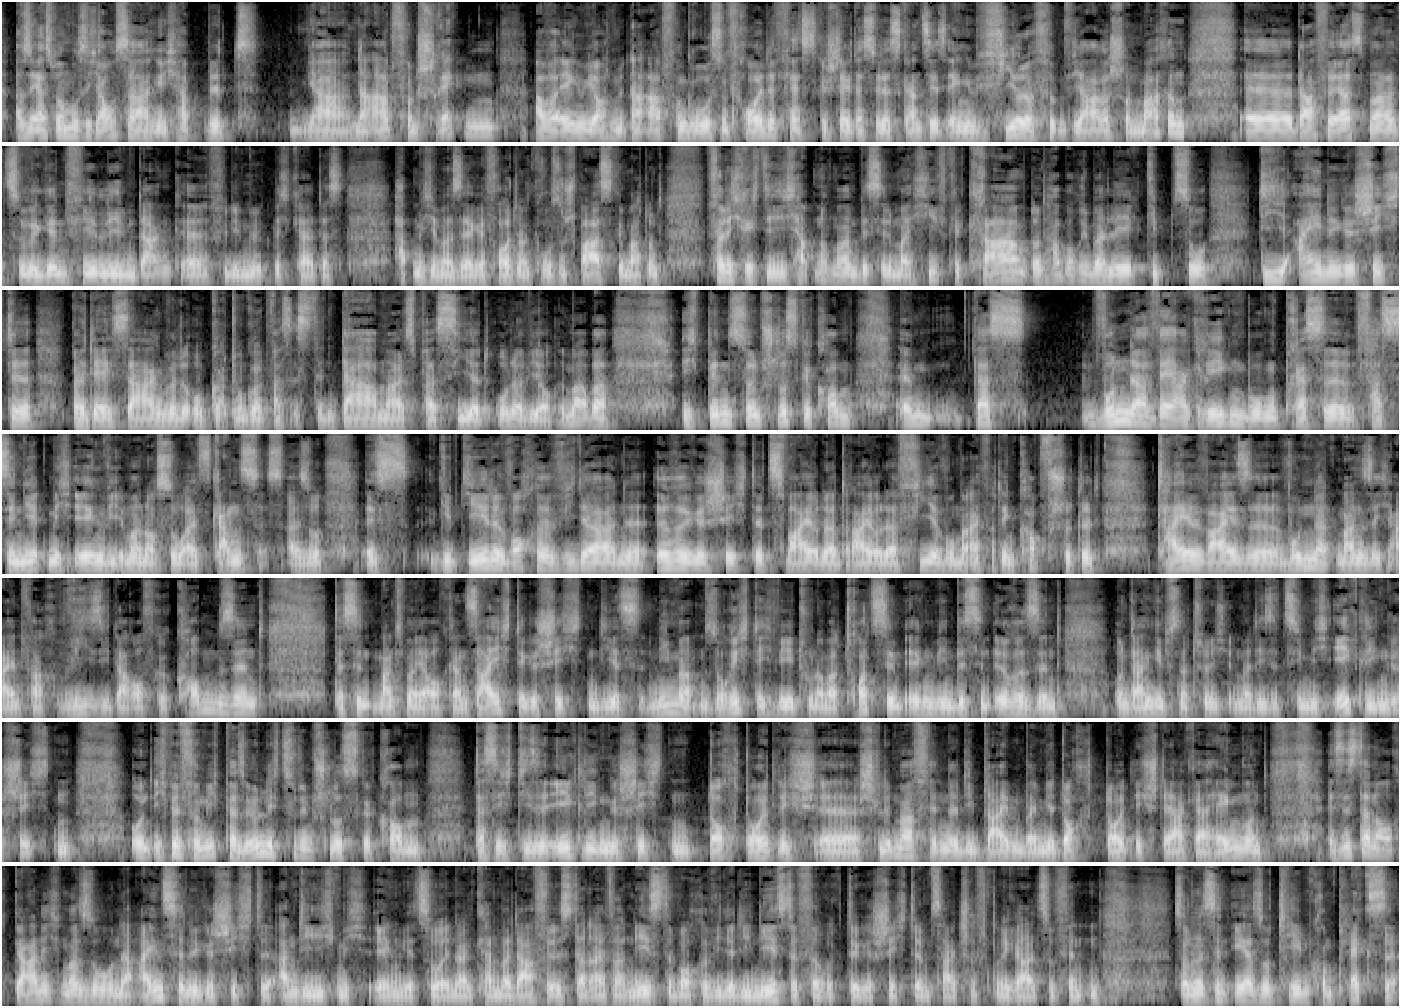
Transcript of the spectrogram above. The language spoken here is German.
Also erstmal muss ich auch sagen, ich habe mit ja, eine Art von Schrecken, aber irgendwie auch mit einer Art von großen Freude festgestellt, dass wir das Ganze jetzt irgendwie vier oder fünf Jahre schon machen. Äh, dafür erstmal zu Beginn vielen lieben Dank äh, für die Möglichkeit. Das hat mich immer sehr gefreut und hat großen Spaß gemacht. Und völlig richtig, ich habe noch mal ein bisschen im Archiv gekramt und habe auch überlegt, gibt so die eine Geschichte, bei der ich sagen würde, oh Gott, oh Gott, was ist denn damals passiert oder wie auch immer. Aber ich bin zu dem Schluss gekommen, ähm, dass Wunderwerk Regenbogenpresse fasziniert mich irgendwie immer noch so als Ganzes. Also es gibt jede Woche wieder eine irre Geschichte, zwei oder drei oder vier, wo man einfach den Kopf schüttelt. Teilweise wundert man sich einfach, wie sie darauf gekommen sind. Das sind manchmal ja auch ganz seichte Geschichten, die jetzt niemandem so richtig wehtun, aber trotzdem irgendwie ein bisschen irre sind. Und dann gibt's natürlich immer diese ziemlich ekligen Geschichten. Und ich bin für mich persönlich zu dem Schluss gekommen, dass ich diese ekligen Geschichten doch deutlich äh, schlimmer finde, die bleiben bei mir doch deutlich stärker hängen. Und es ist dann auch gar nicht mal so eine einzelne Geschichte, an die ich mich irgendwie jetzt so erinnern kann, weil dafür ist dann einfach nächste Woche wieder die nächste verrückte Geschichte im Zeitschriftenregal zu finden, sondern es sind eher so Themenkomplexe,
